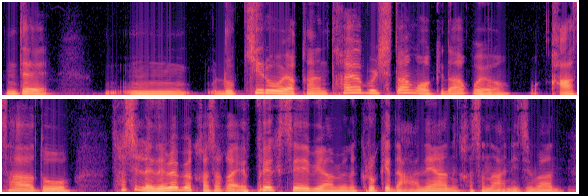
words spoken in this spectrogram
근데 음, Rookie로 약간 타협을 시도한 것 같기도 하고요. 뭐 가사도 사실 레드벨벳 가사가 FX에 비하면 그렇게 난해한 가사는 아니지만 음.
